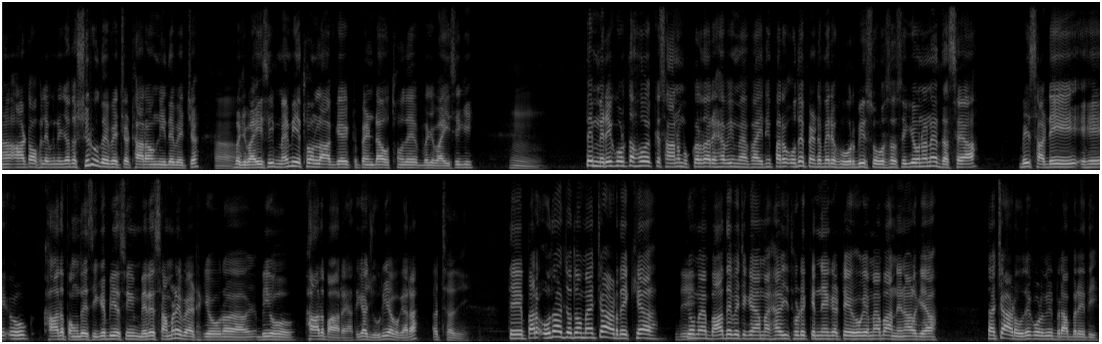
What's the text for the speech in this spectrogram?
ਆਰਟ ਆਫ ਲਿਵਿੰਗ ਨੇ ਜਦੋਂ ਸ਼ੁਰੂ ਦੇ ਵਿੱਚ 18 19 ਦੇ ਵਿੱਚ ਹਾਂ। ਵਜਵਾਈ ਸੀ ਮੈਂ ਵੀ ਇੱਥੋਂ ਲਾਗ ਕੇ ਇੱਕ ਪਿੰਡ ਆ ਉੱਥੋਂ ਦੇ ਵਜਵਾਈ ਸੀਗੀ। ਹੂੰ। ਤੇ ਮੇਰੇ ਕੋਲ ਤਾਂ ਉਹ ਕਿਸਾਨ ਮੁੱਕਰਦਾ ਰਿਹਾ ਵੀ ਮੈਂ ਪਾਈ ਨਹੀਂ ਪਰ ਉਹਦੇ ਪਿੰਡ ਮੇਰੇ ਹੋਰ ਵੀ ਸੋਰਸ ਸੀਗੇ ਉਹਨਾਂ ਨੇ ਦੱਸਿਆ ਵੀ ਸਾਡੇ ਇਹ ਉਹ ਖਾਦ ਪਾਉਂਦੇ ਸੀਗੇ ਵੀ ਅਸੀਂ ਮੇਰੇ ਸਾਹਮਣੇ ਬੈਠ ਕੇ ਉਹ ਵੀ ਉਹ ਖਾਦ ਪਾ ਰਿਹਾ ਸੀਗਾ ਯੂਰੀਆ ਵਗੈਰਾ। ਅੱਛਾ ਜੀ। ਤੇ ਪਰ ਉਹਦਾ ਜਦੋਂ ਮੈਂ ਝਾੜ ਦੇਖਿਆ ਜੀ। ਮੈਂ ਬਾਅਦ ਦੇ ਵਿੱਚ ਗਿਆ ਮੈਂ ਕਿਹਾ ਜੀ ਤੁਹਾਡੇ ਕਿੰਨੇ ਗੱਟੇ ਹੋ ਗਏ ਮੈਂ ਬਹਾਨੇ ਨਾਲ ਗਿਆ। ਤਾਂ ਝਾੜ ਉਹਦੇ ਕੋਲ ਵੀ ਬਰਾਬਰੇ ਦੀ।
